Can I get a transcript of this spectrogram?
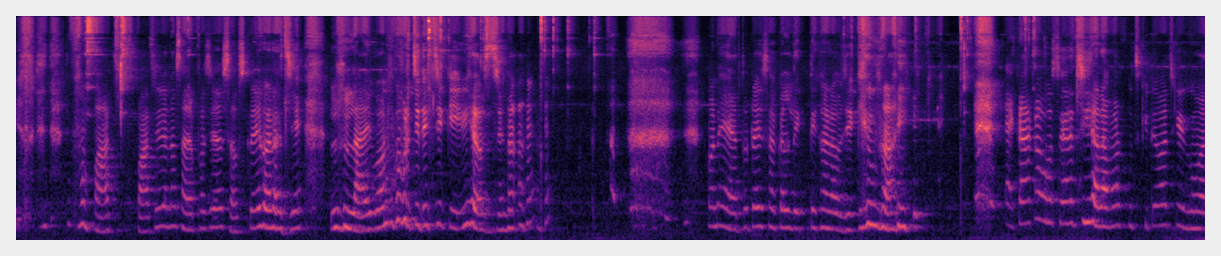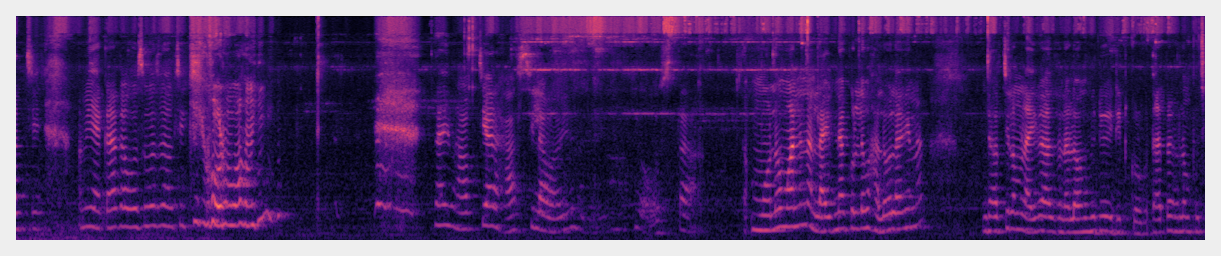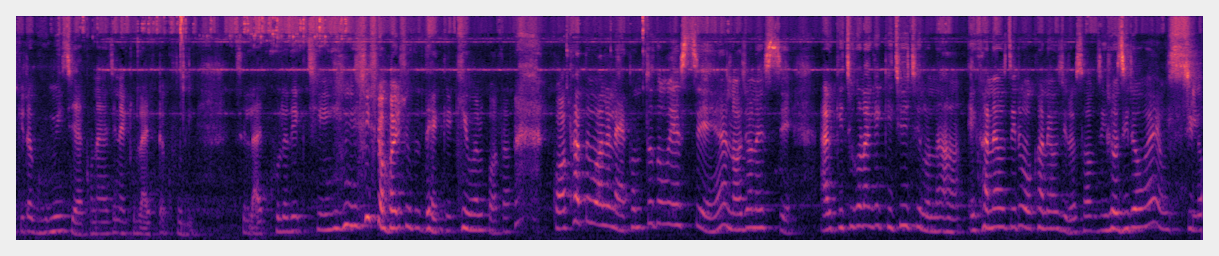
পাঁচ পাঁচ হাজার না সাড়ে পাঁচ হাজার সাবস্ক্রাইবার আছে লাইভ অন করছি, দেখছি কেউই আসছে না। মানে এতটাই সকাল দেখতে খারাপ যে কেউ নাই। একা একা বসে আছি আর আমার পুচকিটাও আজকে ঘুমাচ্ছে। আমি একা একা বসে বসে ভাবছি, কী করব আমি? তাই ভাবছি আর হাসছিলাম আমি। অবস্থা? মনও মানে না লাইভ না করলে ভালো লাগে না। ভাবছিলাম লাইভে আসবে না লং ভিডিও এডিট করব। তারপরে ভাবলাম পুচকিটা ঘুমিয়েছে, এখন আজ একটু লাইভটা খুলি। সে লাইভ খুলে দেখছি। সবাই শুধু দেখে কি বল কথা। কথা তো বলে না, এখন তো তবু এসছে হ্যাঁ নজন এসছে। আর কিছুক্ষণ আগে কিছুই ছিল না। এখানেও জিরো ওখানেও জিরো সব জিরো জিরো হয়ে বসছিল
